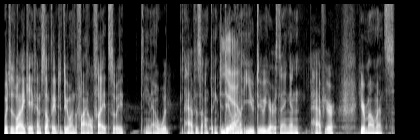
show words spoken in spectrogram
which is why I gave him something to do in the final fight, so he, you know, would have his own thing to do Yeah. and let you do your thing and have your your moments.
